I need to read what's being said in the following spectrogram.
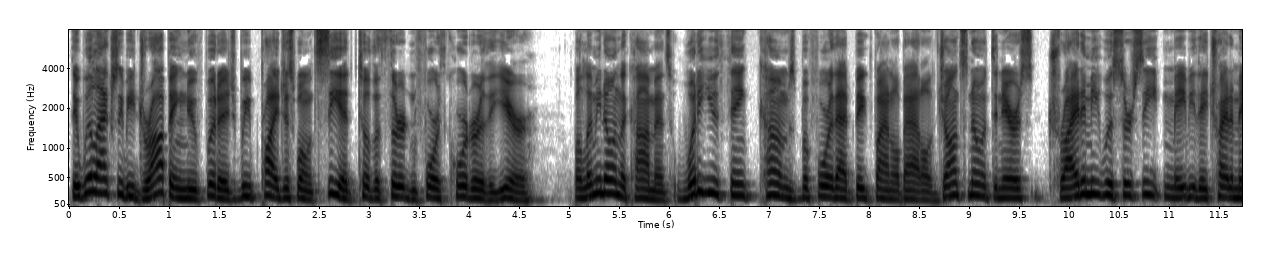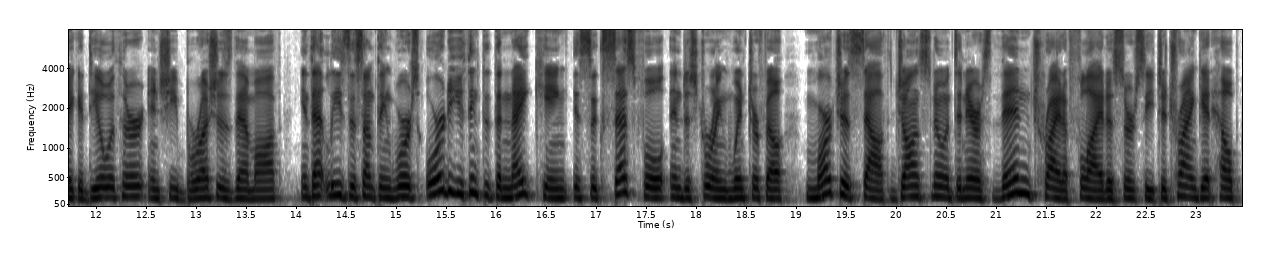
they will actually be dropping new footage. We probably just won't see it till the third and fourth quarter of the year. But let me know in the comments, what do you think comes before that big final battle? Jon Snow and Daenerys try to meet with Cersei, maybe they try to make a deal with her and she brushes them off, and that leads to something worse? Or do you think that the Night King is successful in destroying Winterfell, marches south, Jon Snow and Daenerys then try to fly to Cersei to try and get help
